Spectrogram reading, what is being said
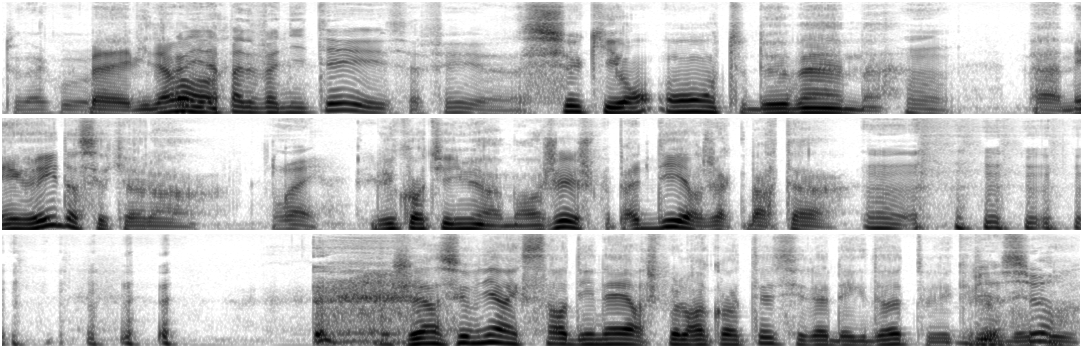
tout d'un coup. Bah, évidemment. il n'a pas de vanité et ça fait. Euh, Ceux qui ont honte d'eux-mêmes, bah, maigris dans ces cas-là. Ouais. Lui continue à manger, je ne peux pas te dire, Jacques Martin. Hmm. J'ai un souvenir extraordinaire, je peux le raconter, c'est l'anecdote que Bien sûr. Beaucoup.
